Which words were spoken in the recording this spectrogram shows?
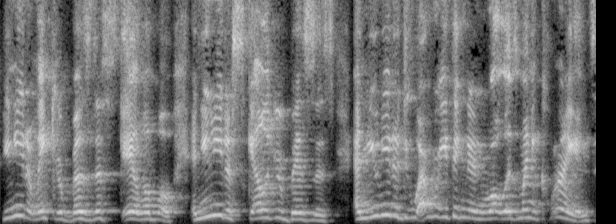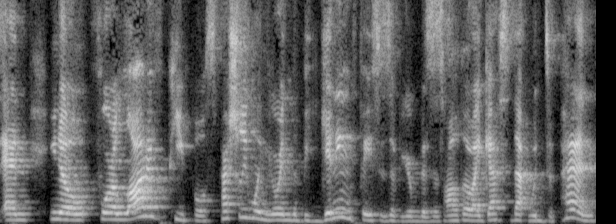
you need to make your business scalable and you need to scale your business and you need to do everything to enroll as many clients. And you know, for a lot of people, especially when you're in the beginning phases of your business, although I guess that would depend,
